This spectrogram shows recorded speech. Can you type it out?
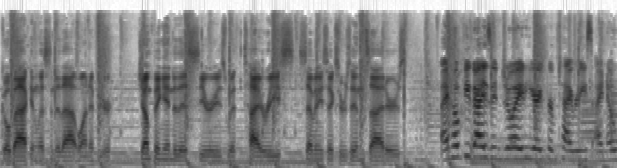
Go back and listen to that one if you're jumping into this series with Tyrese, 76ers Insiders. I hope you guys enjoyed hearing from Tyrese. I know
